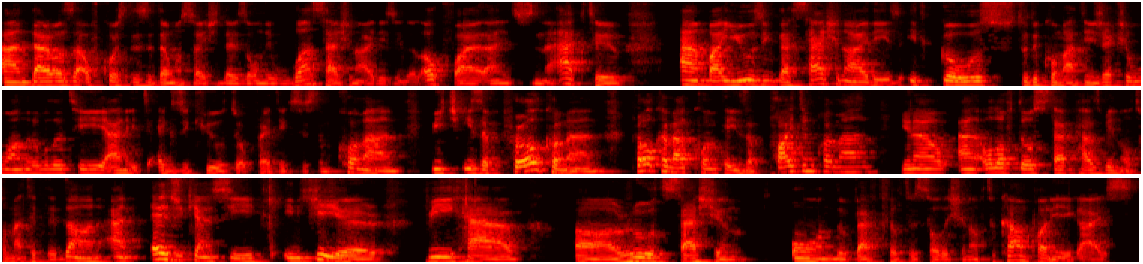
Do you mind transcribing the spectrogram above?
and there was, of course, this is a demonstration. There's only one session IDs in the log file and it's inactive. And by using that session IDs, it goes to the command injection vulnerability and it executes operating system command, which is a Perl command. Perl command contains a Python command, you know, and all of those steps has been automatically done. And as you can see in here, we have a root session on the web filter solution of the company, guys.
